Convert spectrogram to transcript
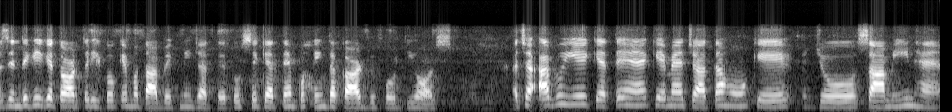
ज़िंदगी के तौर तरीक़ों के मुताबिक नहीं जाते तो उससे कहते हैं putting the cart before the horse अच्छा अब ये कहते हैं कि मैं चाहता हूँ कि जो सामीन हैं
